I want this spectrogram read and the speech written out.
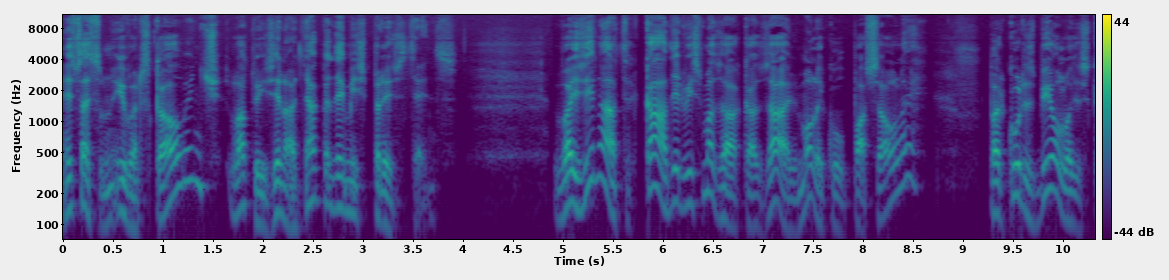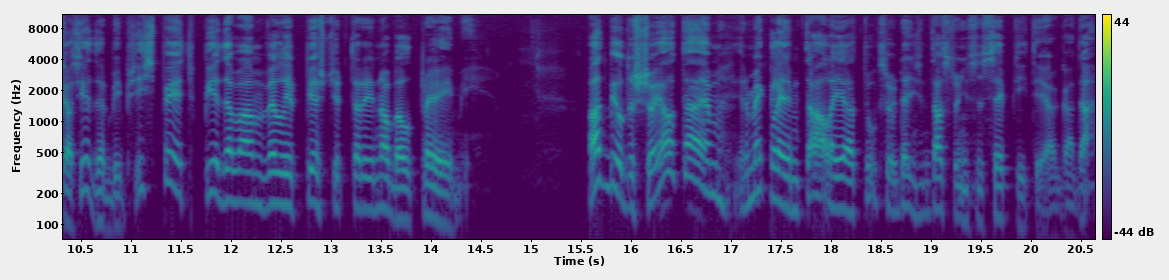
Es esmu Ivars Kalviņš, Latvijas Zinātņu akadēmijas prezidents. Vai zināt, kāda ir vismazākā zāļu molekula pasaulē, par kuras bioloģiskās iedarbības izpēti piedāvām vēl ir piešķirt arī Nobel prēmiju? Atbildi uz šo jautājumu ir meklējama tālajā 1987. gadā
